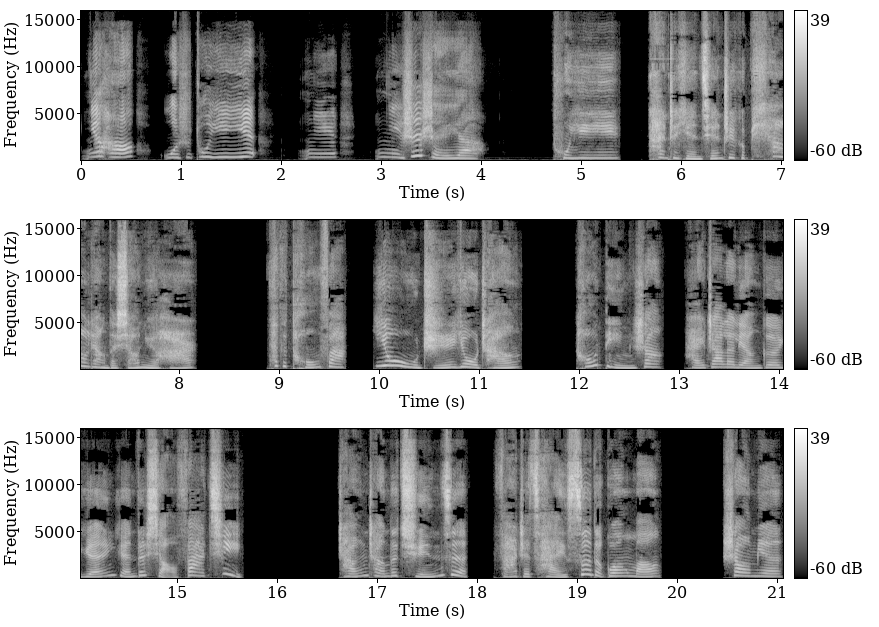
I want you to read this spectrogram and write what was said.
你好，我是兔依依，你你是谁呀？兔依依看着眼前这个漂亮的小女孩，她的头发又直又长，头顶上还扎了两个圆圆的小发髻，长长的裙子。发着彩色的光芒，上面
